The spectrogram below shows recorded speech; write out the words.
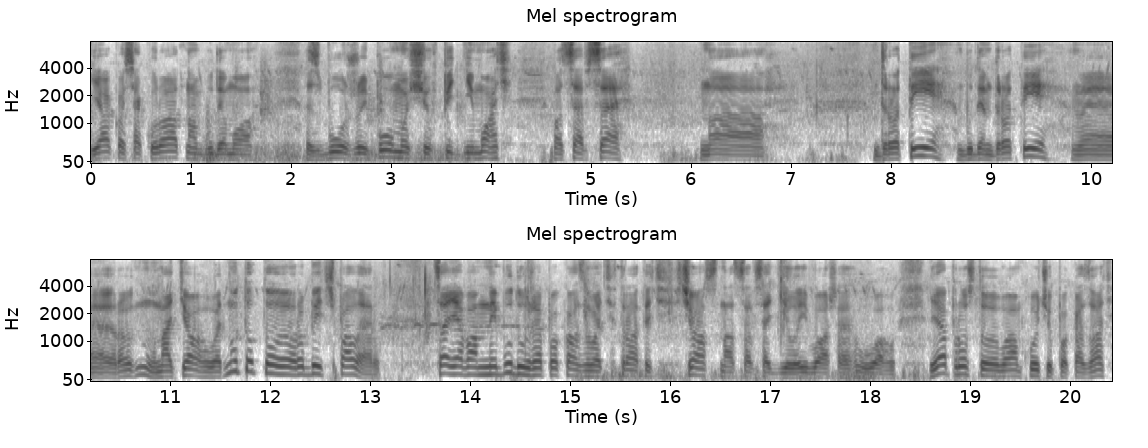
якось акуратно будемо з Божою допомогою піднімати оце все на дроти, будемо дроти е, ну, натягувати. Ну, тобто робити шпалеру. Це я вам не буду вже показувати, тратити час на це все діло і вашу увагу. Я просто вам хочу показати,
